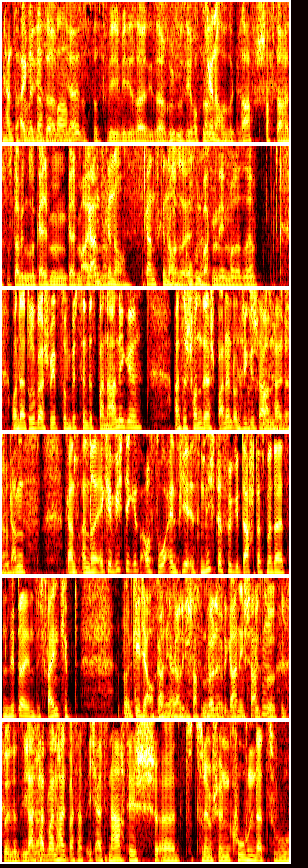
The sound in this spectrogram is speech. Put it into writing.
Ganz Das ist so eigenes dieser, Aroma. ja, das, ist wie, wie dieser, dieser Rübensirup, ne? Genau. So, so Grafschafter heißt das, glaube ich, in so gelben, gelben Eimern. Ganz ne? genau, ganz genau. Kann man so ist. Kuchenbacken nehmen oder so, ja? Und darüber schwebt so ein bisschen das Bananige. Also schon sehr spannend und Das wie gesagt spannend, halt ja. ganz, ganz andere Ecke. Wichtig ist auch so, ein Bier ist nicht dafür gedacht, dass man da jetzt einen Liter in sich reinkippt. Geht ja auch gar nicht. gar nicht schaffen, Würdest du gar nicht ist viel schaffen. zu- viel zu intensiv, Das ja. hat man halt, was weiß ich, als Nachtisch äh, zu, zu einem schönen Kuchen dazu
